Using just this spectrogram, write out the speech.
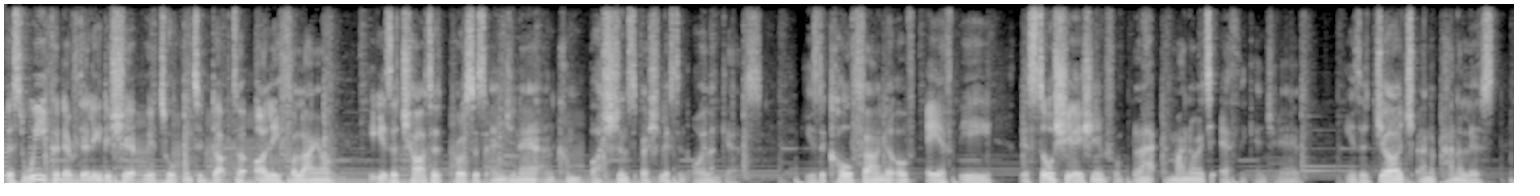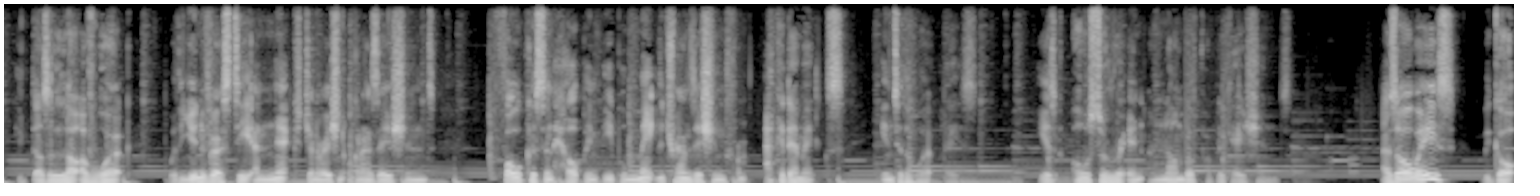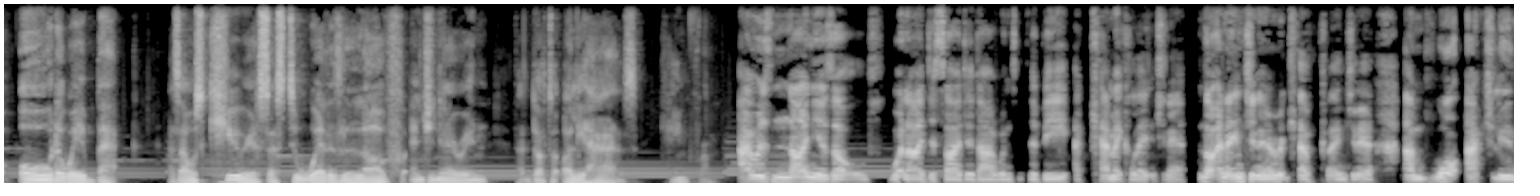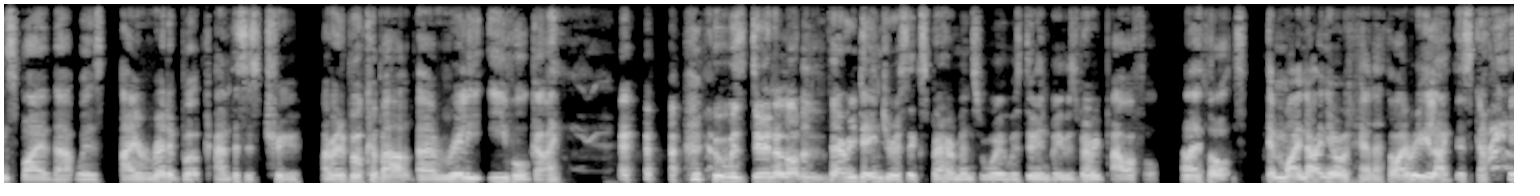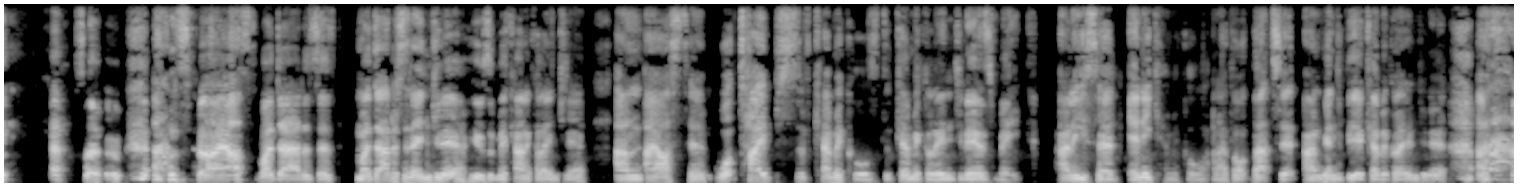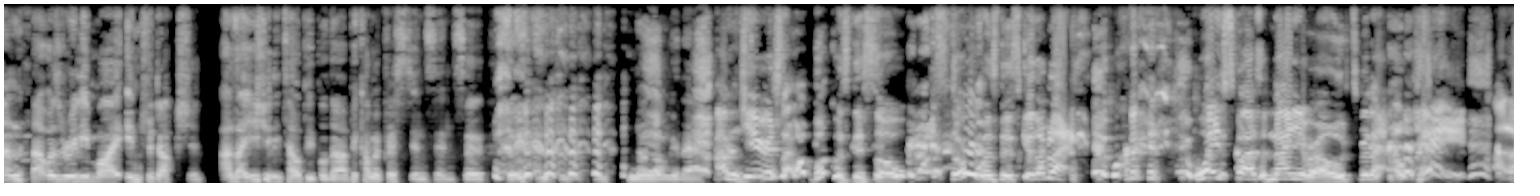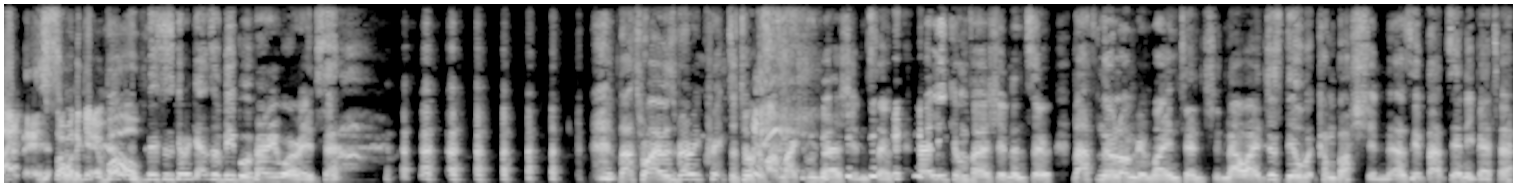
This week at Everyday Leadership, we're talking to Dr. Ollie Folayan. He is a chartered process engineer and combustion specialist in oil and gas. He is the co founder of AFBE, the Association for Black and Minority Ethnic Engineers. He is a judge and a panelist. He does a lot of work with university and next generation organizations focused on helping people make the transition from academics into the workplace. He has also written a number of publications. As always, we go all the way back as I was curious as to where this love for engineering that Dr. Ollie has came from. I was nine years old when I decided I wanted to be a chemical engineer, not an engineer, a chemical engineer. And what actually inspired that was I read a book, and this is true. I read a book about a really evil guy who was doing a lot of very dangerous experiments what he was doing, but he was very powerful. And I thought, in my nine year old head, I thought, I really like this guy. so, and so I asked my dad, I says, my dad was an engineer. He was a mechanical engineer. And I asked him, what types of chemicals do chemical engineers make? And he said, any chemical. And I thought, that's it. I'm going to be a chemical engineer. And that was really my introduction. As I usually tell people that I've become a Christian since. So no longer there. I'm curious, like, what book was this? Or what story was this? Because I'm like, what, what inspires a nine year old to be like, okay, I like this. I want to get involved. This is going to get some people very worried. So. That's why I was very quick to talk about my conversion. So early conversion. And so that's no longer my intention. Now I just deal with combustion as if that's any better.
